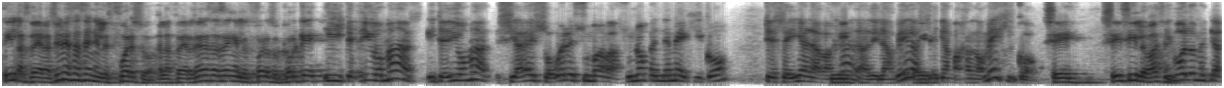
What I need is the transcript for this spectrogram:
Sí, las federaciones hacen el esfuerzo, a las federaciones hacen el esfuerzo, porque... Y te digo más, y te digo más, si a eso vos le sumabas un Open de México, te seguían la bajada, de Las Vegas seguían bajando a México. Sí, sí, sí, lo hacen. Y vos lo, metías,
